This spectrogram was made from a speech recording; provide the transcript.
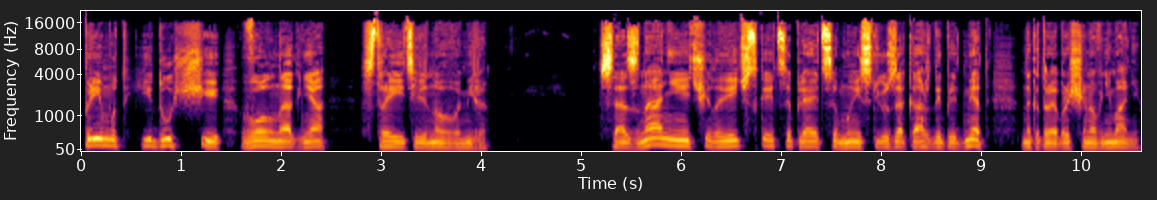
примут идущие волны огня строители нового мира. Сознание человеческое цепляется мыслью за каждый предмет, на который обращено внимание.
